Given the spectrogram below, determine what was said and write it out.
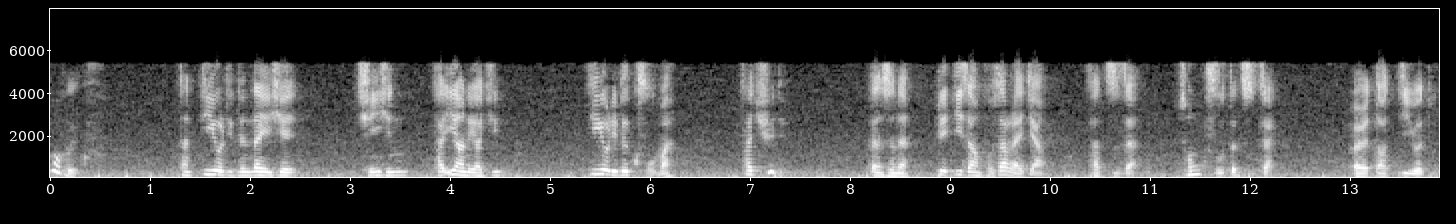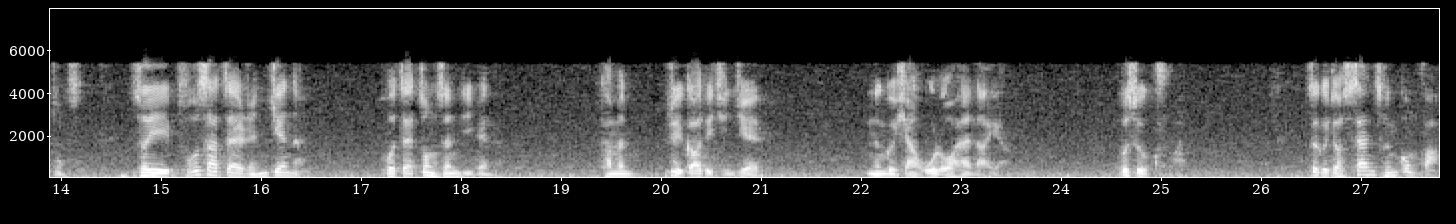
不会苦，但地狱里的那一些情形，他一样的要经。地狱里的苦嘛，他去的。但是呢，对地藏菩萨来讲，他自在，从苦的自在，而到地狱的众生。所以菩萨在人间呢，或在众生里边呢，他们最高的境界，能够像乌罗汉那样，不受苦啊。这个叫三乘共法。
